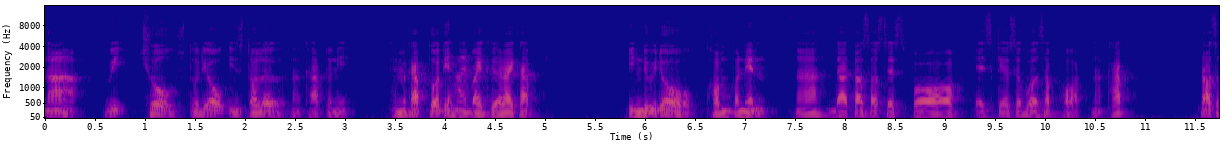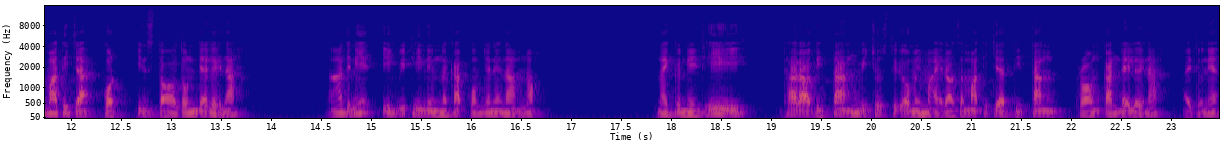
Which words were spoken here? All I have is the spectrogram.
หน้า Visual Studio Installer นะครับตัวนี้เห็นไหมครับ ตัวที่หายไปคืออะไรครับ Individual Component นะ Data Sources for SQL Server Support นะครับ เราสามารถที่จะกด install ตรงนี้ได้เลยนะอ่าทีนี้อีกวิธีหนึ่งนะครับ ผมจะแนะนำเนาะในกรณีที่ ถ้าเราติดตั้ง Visual Studio ใหม่ๆ เราสามารถที่จะติดตั้งพร้อมกันได้เลยนะ ไอตัวเนี้ย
